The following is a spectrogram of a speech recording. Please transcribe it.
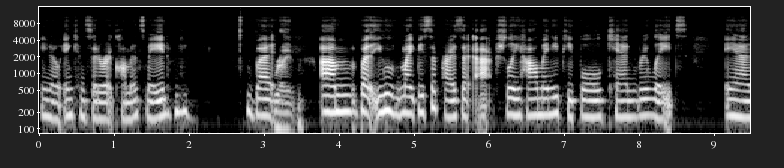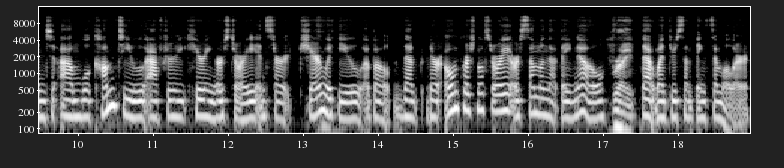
you know inconsiderate comments made. but right. Um, but you might be surprised at actually how many people can relate and um, will come to you after hearing your story and start sharing with you about them, their own personal story or someone that they know right. that went through something similar.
